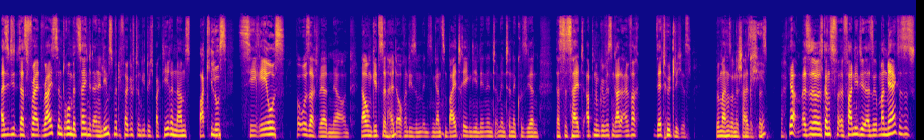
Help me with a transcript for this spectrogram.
also die, das Fried Rice Syndrom bezeichnet eine Lebensmittelvergiftung, die durch Bakterien namens Bacillus cereus verursacht werden, ja. Und darum geht's dann halt auch in diesem, in diesen ganzen Beiträgen, die in den, im Internet kursieren, dass es halt ab einem gewissen Grad einfach sehr tödlich ist, wenn man so eine Scheiße Okay. frisst. Ja, also das ist ganz funny, also man merkt, es ist,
